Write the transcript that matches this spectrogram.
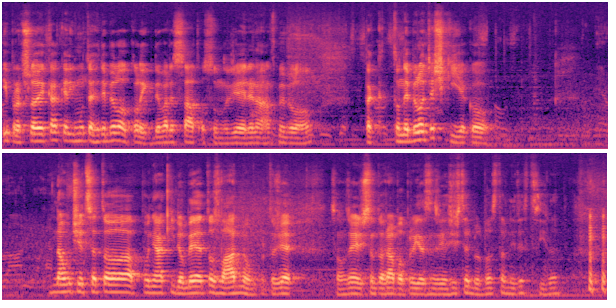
i pro člověka, který mu tehdy bylo kolik, 98, takže 11 mi bylo, tak to nebylo těžký, jako naučit se to a po nějaký době to zvládnout, protože samozřejmě, když jsem to hrál poprvé, jsem říkal, ježiš, to je blbost, tam nejde střílet.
